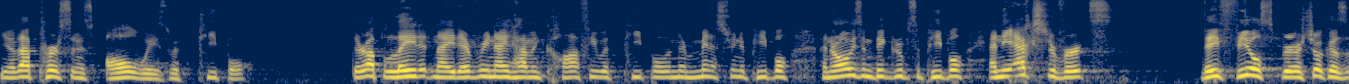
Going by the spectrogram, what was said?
You know, that person is always with people. They're up late at night, every night, having coffee with people, and they're ministering to people, and they're always in big groups of people. And the extroverts, they feel spiritual because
